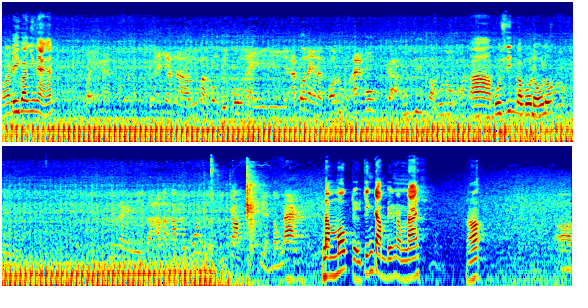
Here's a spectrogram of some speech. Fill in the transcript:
Con đi bao nhiêu ngàn anh? 7 ngàn. Anh em nào nếu mà không thích cô này thì à con này là có đủ hai mô cả mô zin và mô độ á. à Mojin và bộ độ luôn cái này thì giá là 51 triệu 900 biển Đồng Nai 51 triệu 900 biển Đồng Nai. Đó. Ờ,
